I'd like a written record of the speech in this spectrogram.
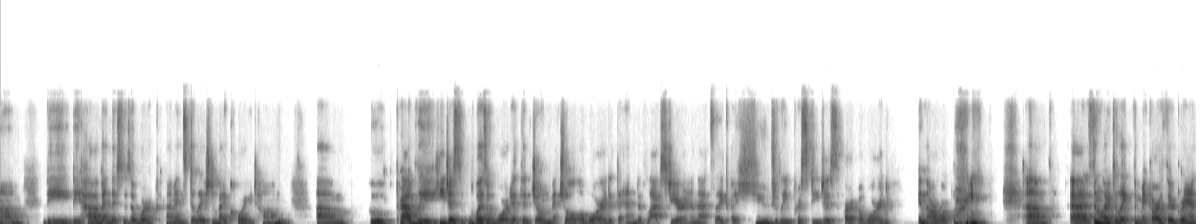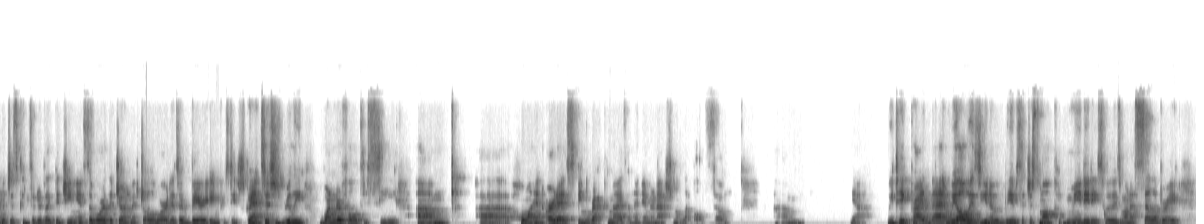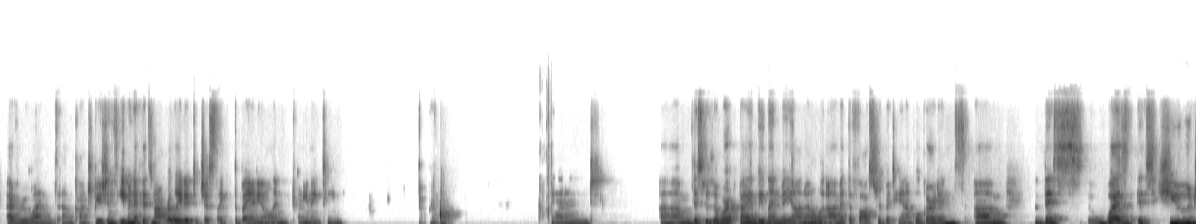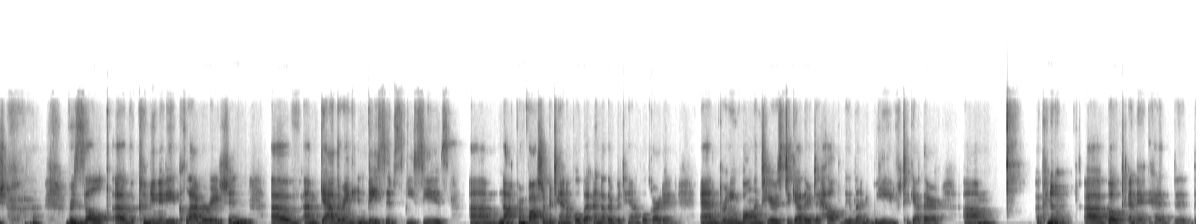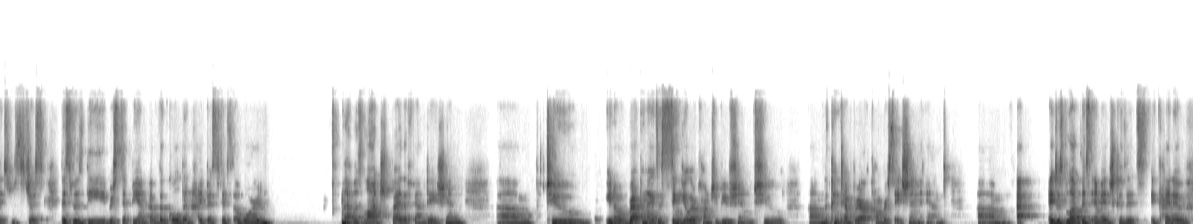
Um, the the hub, and this is a work um, installation by Cory Taum, um, who proudly he just was awarded the Joan Mitchell Award at the end of last year, and that's like a hugely prestigious art award in the art world. um, uh, similar to like the MacArthur grant, which is considered like the Genius Award, the Joan Mitchell Award is a very prestigious grant. So it's just really wonderful to see um, uh, Hawaiian artists being recognized on an international level. So um, yeah, we take pride in that. And we always, you know, we have such a small community, so we always want to celebrate everyone's um, contributions, even if it's not related to just like the biennial in 2019. And um, this was a work by Leland Miyano um, at the Foster Botanical Gardens. Um, this was this huge result of community collaboration of um, gathering invasive species um, not from Foster Botanical, but another botanical garden, and bringing volunteers together to help Leland weave together um, a canoe uh, boat, and it had this was just this was the recipient of the Golden Hibiscus Award that was launched by the foundation um, to you know recognize a singular contribution to um, the contemporary art conversation, and um, I, I just love this image because it's it kind of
